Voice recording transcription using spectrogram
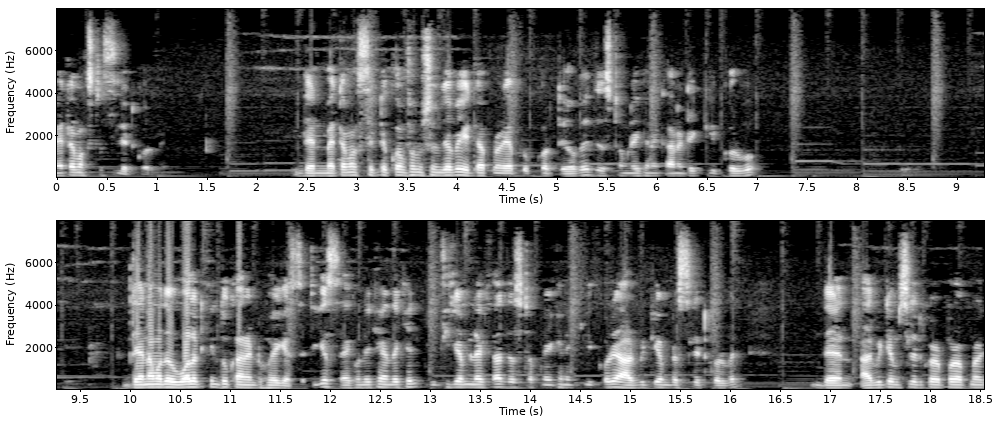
মেটামাক্সটা সিলেক্ট করবেন। দেন মেটামাক্স একটা কনফার্মেশন যাবে, এটা আপনার অ্যাপ্রুভ করতে হবে জাস্ট আমরা এখানে কানেক্টে ক্লিক করব। দেন আমাদের ওয়ালেট কিন্তু কানেক্ট হয়ে গেছে, ঠিক আছে? এখন এখানে দেখেন ইথিরিয়াম লেখা জাস্ট আপনি এখানে ক্লিক করে আরবিটিএমটা সিলেক্ট করবেন। দেন আরবিটিএম সিলেক্ট করার পর আপনার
